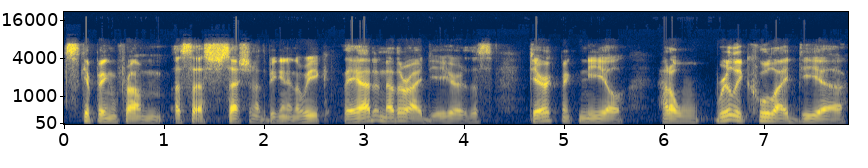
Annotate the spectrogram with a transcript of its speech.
skipping from a ses- session at the beginning of the week, they had another idea here. This Derek McNeil had a really cool idea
